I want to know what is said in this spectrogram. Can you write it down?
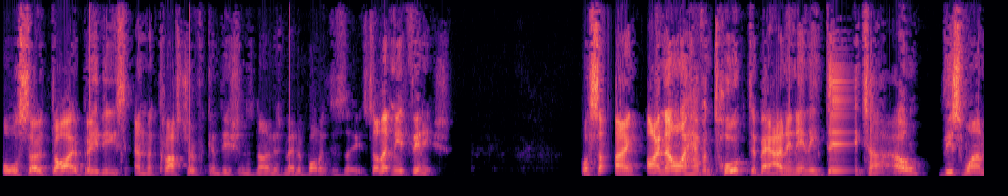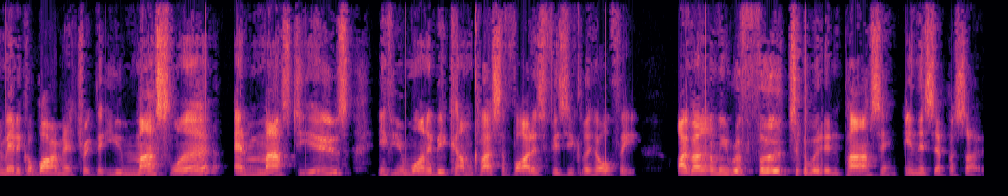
Also, diabetes and the cluster of conditions known as metabolic disease. So, let me finish or saying, I know I haven't talked about in any detail this one medical biometric that you must learn and must use if you want to become classified as physically healthy. I've only referred to it in passing in this episode,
